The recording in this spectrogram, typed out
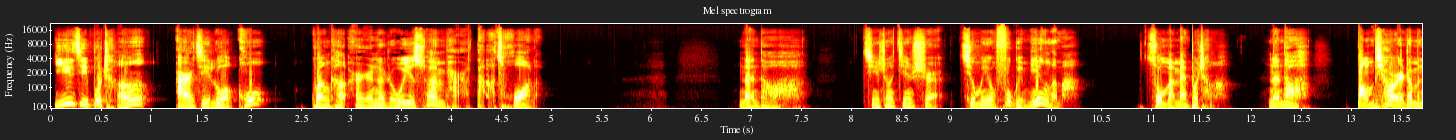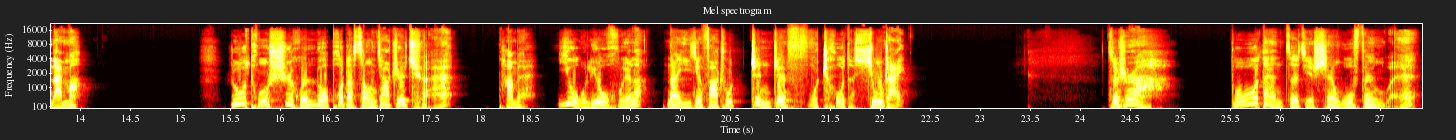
一计不成，二计落空，关康二人的如意算盘打错了。难道今生今世就没有富贵命了吗？做买卖不成？难道绑票也这么难吗？如同失魂落魄的丧家之犬，他们又溜回了那已经发出阵阵腐臭的凶宅。此时啊，不但自己身无分文，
